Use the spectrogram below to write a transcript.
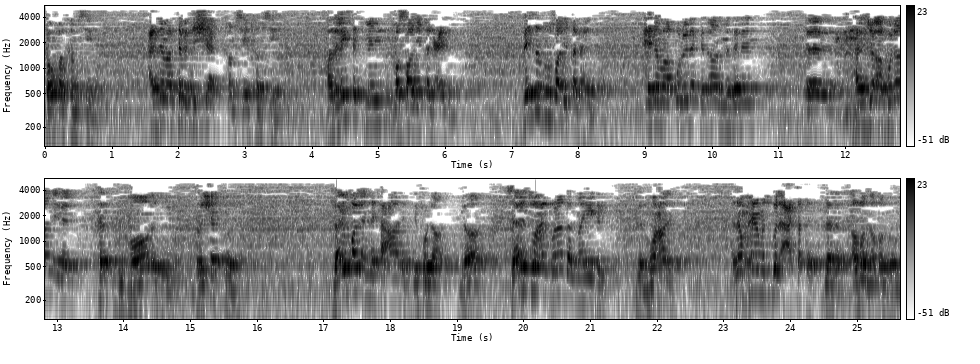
فوق ال 50 عندنا مرتبة الشك 50 50 هذا ليست من مصادق العلم. ليست مصادق العلم. حينما أقول لك الآن مثلا آه، هل جاء فلان إلى ما أدري هذا شك. لا يقال أنك عالم بفلان. لا. سالته عن فلان قال ما يدري. اذا مو عالم. أنا أحيانا تقول أعتقد. لا لا أظن أظن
